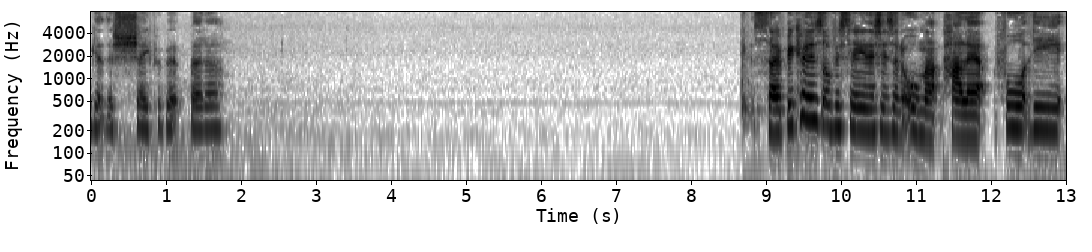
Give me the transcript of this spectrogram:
get this shape a bit better. So because obviously this is an all matte palette, for the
